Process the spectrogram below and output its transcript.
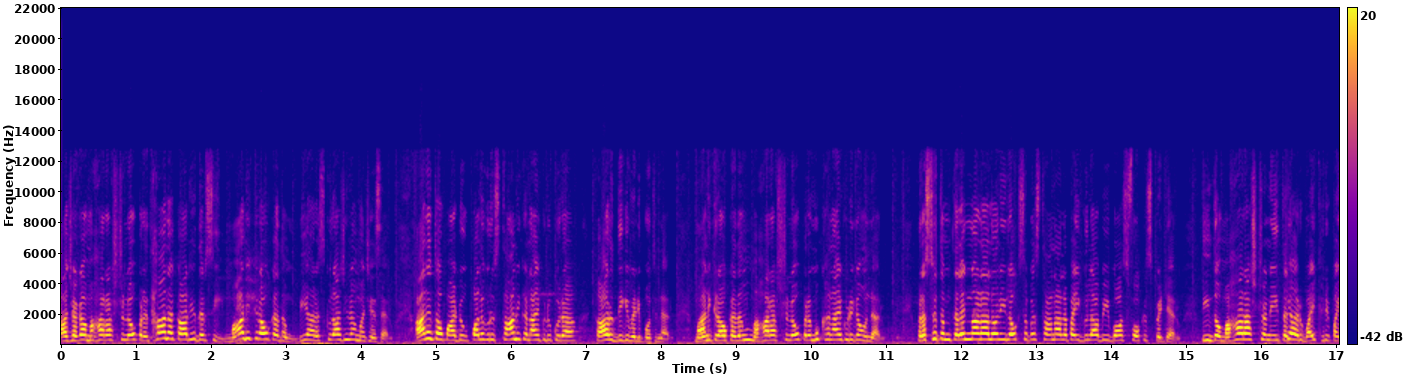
తాజాగా మహారాష్ట్రలో ప్రధాన కార్యదర్శి మాణిక్రావు కదం బీఆర్ఎస్కు రాజీనామా చేశారు. ఆయనతో పాటు పలువురు స్థానిక నాయకులు కూడా కారు దిగి వెళ్ళిపోతున్నారు. మాణిక్రావు కదం మహారాష్ట్రలో ప్రముఖ నాయకుడిగా ఉన్నారు. ప్రస్తుతం తెలంగాణలోని లోక్సభ స్థానాలపై గులాబీ బాస్ ఫోకస్ పెట్టారు. దీంతో మహారాష్ట్ర నేత వైఖరిపై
